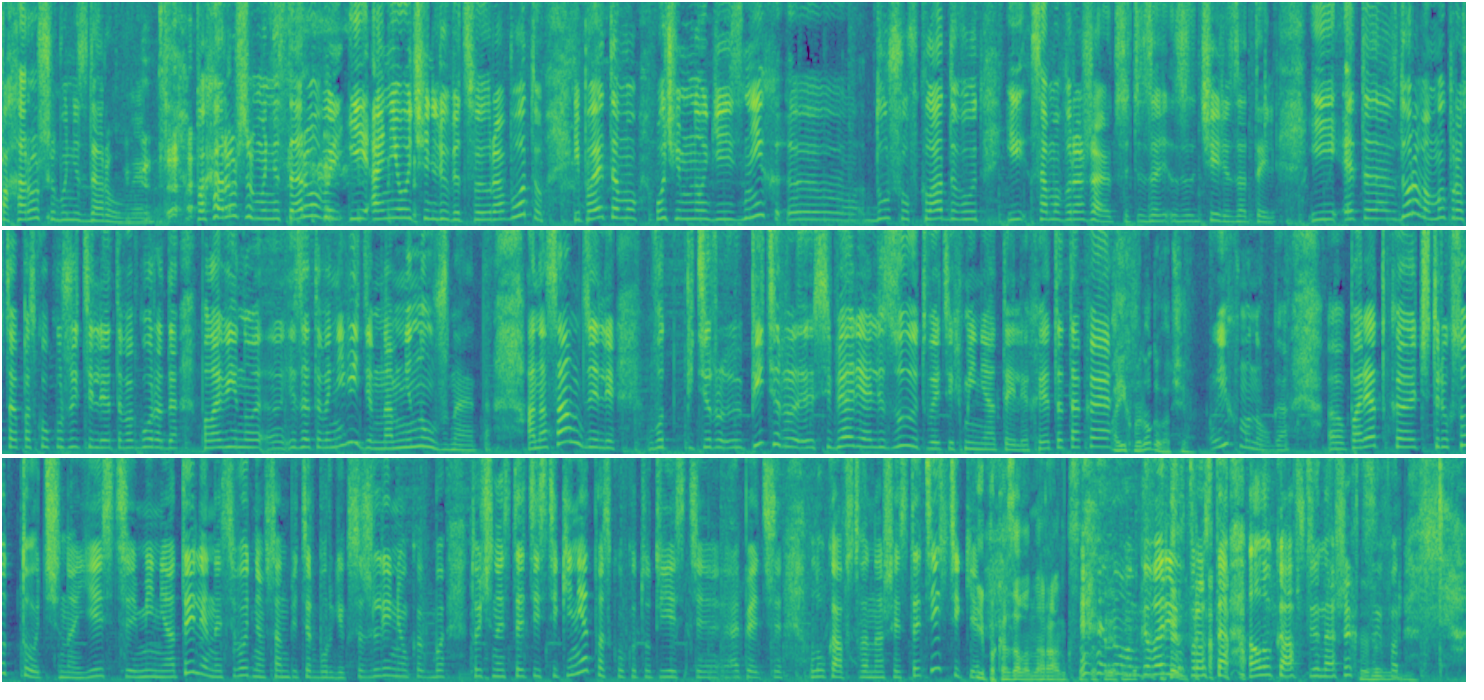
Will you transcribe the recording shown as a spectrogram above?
по-хорошему нездоровые. По-хорошему нездоровые, и они очень любят свою работу, и поэтому очень многие из них э, душу вкладывают и самовыражаются за- за- через отель. И это здорово, мы просто, поскольку жители этого города половину э, из этого не видим, нам не нужно это. А на самом деле, вот Питер, Питер э, себя реализует в этих мини-отелях. Это такая... А их много вообще? Их много. Э, Порядка 400 точно есть мини-отели на сегодня в Санкт-Петербурге. К сожалению, как бы точной статистики нет, поскольку тут есть опять лукавство нашей статистики. И показала на ранг. Ну, он говорил просто о лукавстве наших цифр.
